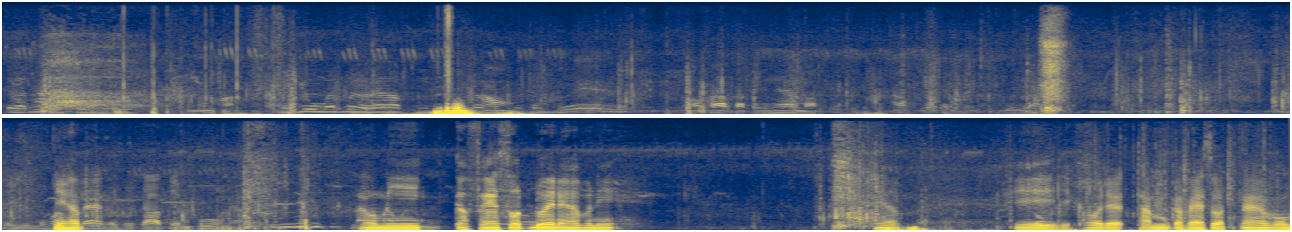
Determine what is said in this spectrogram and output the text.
เจอย่ายุ่งมือนะครับเป็นง่ามหรอนี่ครับแรกกับผู้สาวเต็มผู้นะเรามีกาแฟสดด้วยนะครับวันนี้นี่ครับพี่เขาจะทำกาแฟสดนะครับผม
